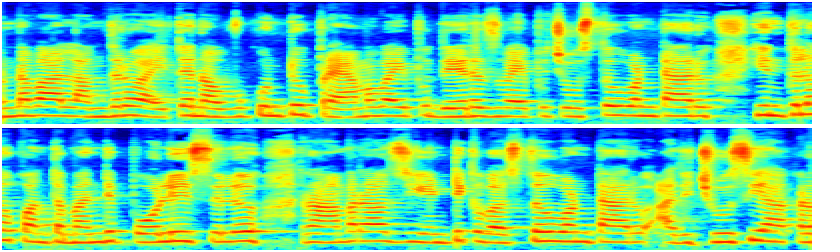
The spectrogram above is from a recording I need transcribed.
ఉన్న వాళ్ళందరూ అయితే నవ్వుకుంటూ ప్రేమ వైపు ధీరజ్ వైపు చూస్తూ ఉంటారు. ఇంతలో కొంతమంది పోలీసులు రామరాజు ఇంటికి వస్తూ ఉంటారు. అది చూసి అక్కడ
